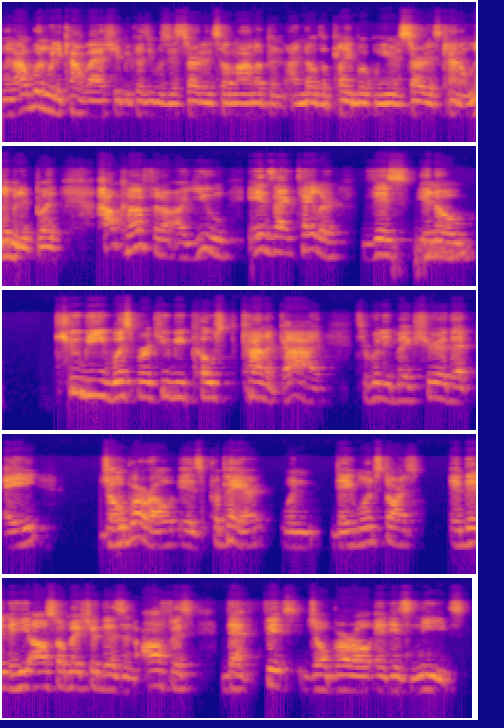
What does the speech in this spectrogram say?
I mean, I wouldn't really count last year because he was inserted into a lineup, and I know the playbook when you're inserted is kind of limited. But how confident are you in Zac Taylor, this you know QB whisperer, QB coach kind of guy, to really make sure that a Joe Burrow is prepared when day one starts, and then he also makes sure there's an office that fits Joe Burrow and his needs.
